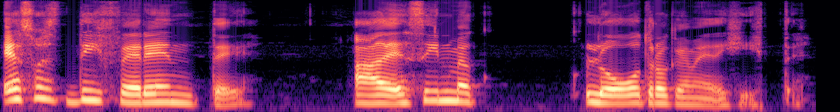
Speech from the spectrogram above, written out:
Eso es diferente a decirme lo otro que me dijiste.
